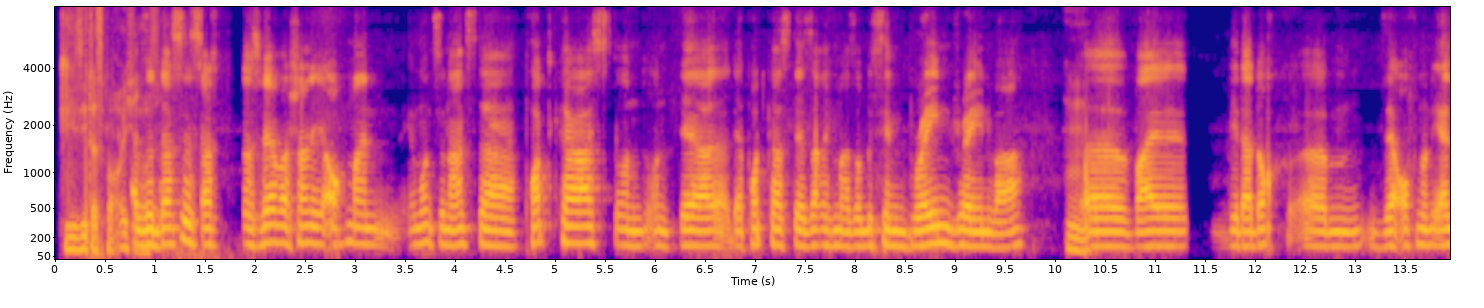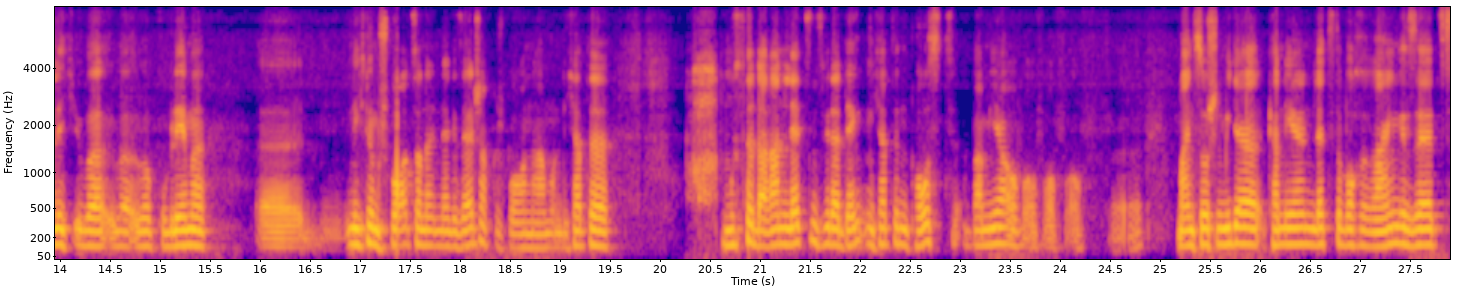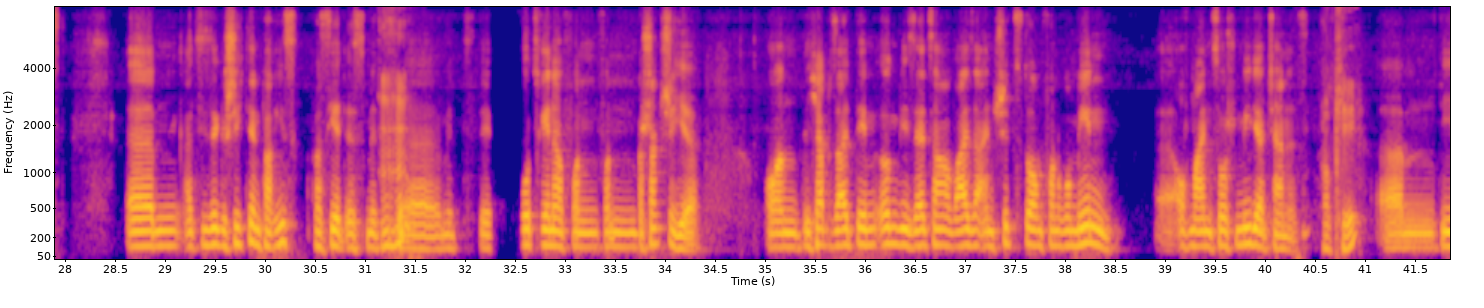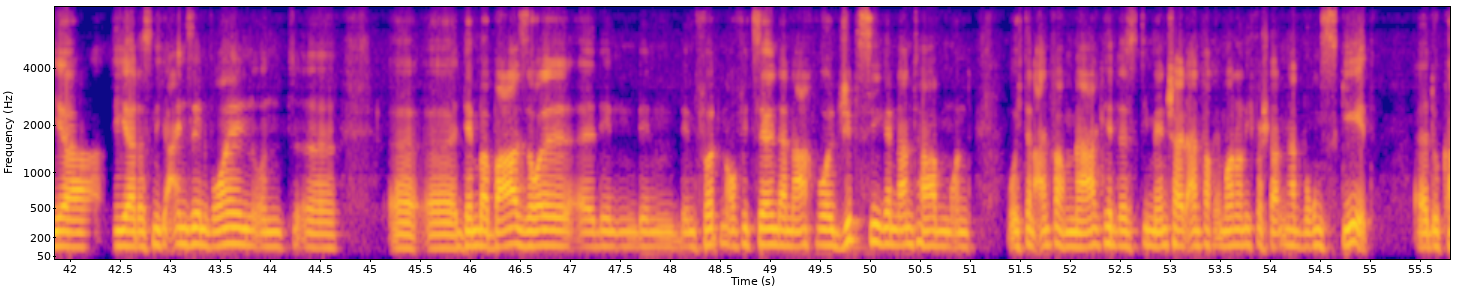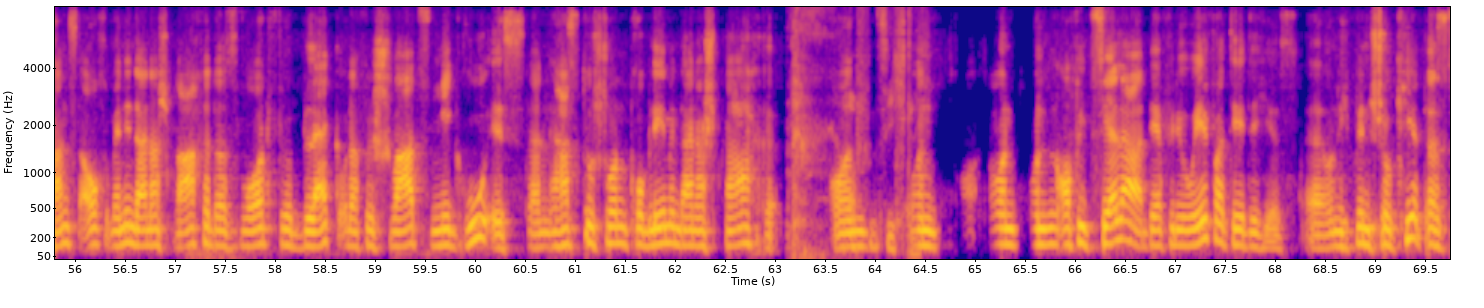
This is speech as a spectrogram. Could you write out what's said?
Wie sieht das bei euch also aus? Also das ist, das, das wäre wahrscheinlich auch mein emotionalster Podcast und, und der, der Podcast, der, sag ich mal, so ein bisschen Brain Drain war, hm. äh, weil wir da doch ähm, sehr offen und ehrlich über, über, über Probleme äh, nicht nur im Sport, sondern in der Gesellschaft gesprochen haben. Und ich hatte, musste daran letztens wieder denken, ich hatte einen Post bei mir auf, auf, auf, auf äh, meinen Social Media Kanälen letzte Woche reingesetzt, ähm, als diese Geschichte in Paris passiert ist mit, mhm. äh, mit dem Co-Trainer von, von Başakşehir hier. Und ich habe seitdem irgendwie seltsamerweise einen Shitstorm von Rumänen äh, auf meinen Social Media Channels. Okay. Ähm, die ja, die ja das nicht einsehen wollen und äh, äh, äh, Demba Ba soll äh, den, den, den vierten Offiziellen danach wohl Gypsy genannt haben und wo ich dann einfach merke, dass die Menschheit einfach immer noch nicht verstanden hat, worum es geht. Äh, du kannst auch, wenn in deiner Sprache das Wort für black oder für schwarz Negru ist, dann hast du schon ein Problem in deiner Sprache. Und, und, und, und ein Offizieller, der für die UEFA tätig ist, äh, und ich bin schockiert, dass,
